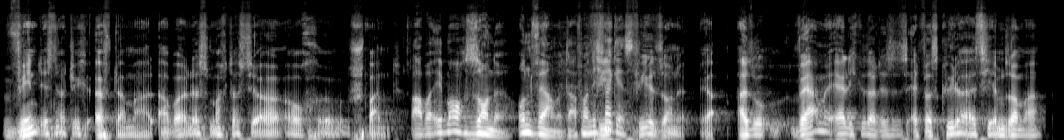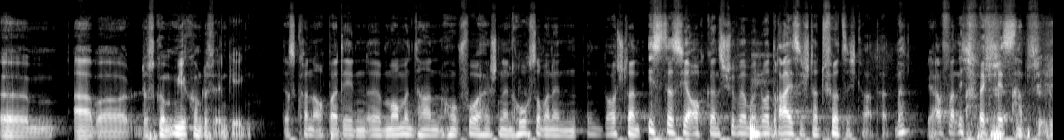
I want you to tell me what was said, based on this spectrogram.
Wind ist natürlich öfter mal, aber das macht das ja auch äh, spannend. Aber eben auch Sonne und Wärme, darf man nicht viel, vergessen. Viel Sonne, ja. Also Wärme, ehrlich gesagt, es ist etwas kühler als hier im Sommer, ähm, aber das kommt, mir kommt das entgegen. Das kann auch bei den äh, momentan vorherrschenden Hochsommern in, in, Deutschland, ist das ja auch ganz schön, wenn man nur 30 statt 40 Grad hat. Ne? Ja. Darf man nicht vergessen. Absolut.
